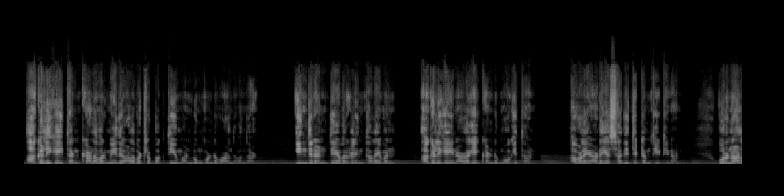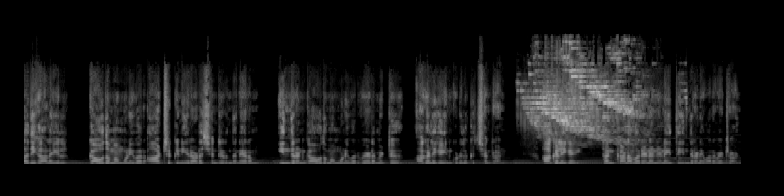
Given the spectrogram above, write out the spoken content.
அகலிகை தன் கணவர் மீது அளவற்ற பக்தியும் அன்பும் கொண்டு வாழ்ந்து வந்தாள். இந்திரன் தேவர்களின் தலைவன் அகலிகையின் அழகைக் கண்டு மோகித்தான். அவளை அடைய சதித்திட்டம் தீட்டினான். ஒரு நாள் அதிகாலையில் கௌதம முனிவர் ஆற்றுக்கு நீராடச் சென்றிருந்த நேரம் இந்திரன் கௌதம முனிவர் வேடமிட்டு அகலிகையின் குடிலுக்கு சென்றான். அகலிகை தன் கணவர் என நினைத்து இந்திரனை வரவேற்றாள்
